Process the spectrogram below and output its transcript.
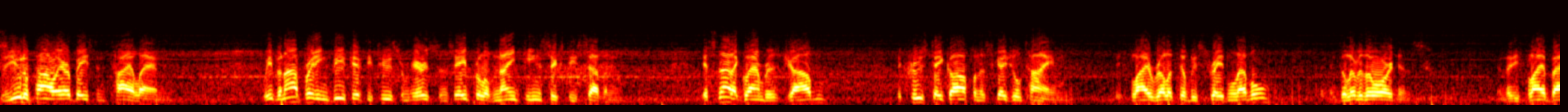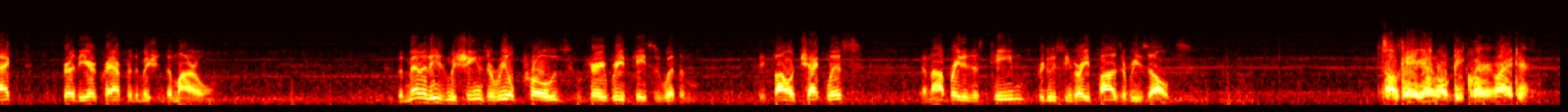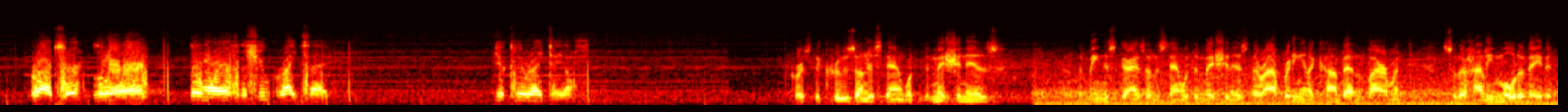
This is Utapao Air Base in Thailand. We've been operating B-52s from here since April of 1967. It's not a glamorous job. The crews take off on a scheduled time. They fly relatively straight and level and deliver the ordnance. And then they fly back to prepare the aircraft for the mission tomorrow. The men of these machines are real pros who carry briefcases with them. They follow checklists and operate as a team, producing very positive results. Okay, again, we'll be clearing right here. Right, sir. A little more air. A little more air for the chute, right side. You're clear right tail. Of course, the crews understand what the mission is. The maintenance guys understand what the mission is. They're operating in a combat environment, so they're highly motivated.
